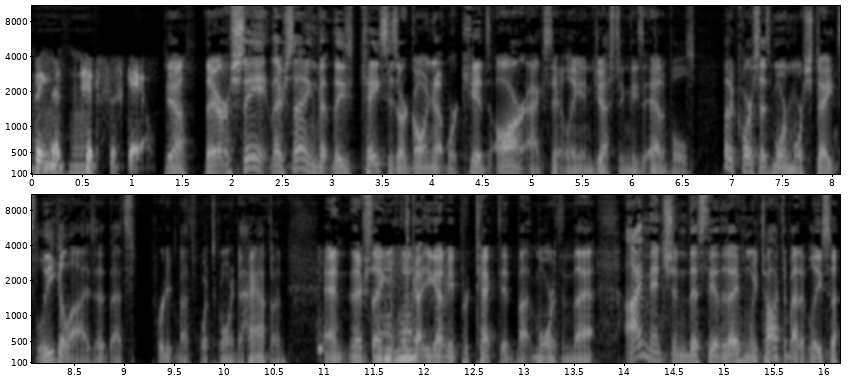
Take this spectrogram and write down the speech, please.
thing that mm-hmm. tips the scale. Yeah, they are seeing. They're saying that these cases are going up where kids are accidentally ingesting these edibles. But of course, as more and more states legalize it, that's pretty much what's going to happen. And they're saying mm-hmm. it's got, you got to be protected by more than that. I mentioned this the other day when we talked about it, Lisa.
